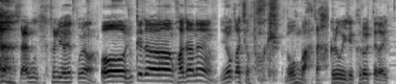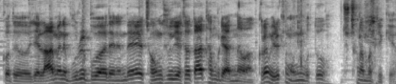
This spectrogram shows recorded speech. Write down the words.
쌀국수 클리어 했고요. 어 육개장 과자는 이거까지 먹기 너무 많아. 그리고 이제 그럴 때가 있거든. 이제 라면에 물을 부어야 되는데 정수기에서 따뜻한 물이 안 나와. 그럼 이렇게 먹는 것도 추천 한번 드릴게요.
